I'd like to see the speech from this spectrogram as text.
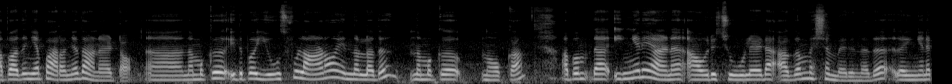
അപ്പോൾ അത് ഞാൻ പറഞ്ഞതാണ് കേട്ടോ. നമുക്ക് ഇതിപ്പോൾ യൂസ്ഫുൾ ആണോ എന്നുള്ളത് നമുക്ക് നോക്കാം. അപ്പം ഇങ്ങനെയാണ് ആ ഒരു ചൂളയുടെ അകംവശം വരുന്നത്. ദാ ഇങ്ങനെ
